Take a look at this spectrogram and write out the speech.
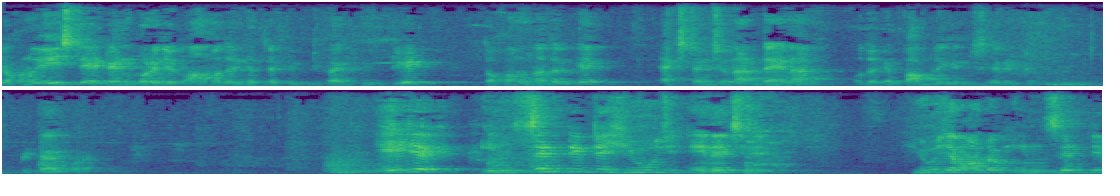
যখন ওই এজটা অ্যাটেন্ড করে, যেরকম আমাদের ক্ষেত্রে ফিফটি ফাইভ ফিফটি এইট তখন ওনাদেরকে এক্সটেনশন আর দেয় না, ওদেরকে পাবলিক ইন্টারেস্টে রিটায়ার করে এই যে ইনসেন্টিভ যে হিউজ এনেছে হিউজ অ্যামাউন্ট অফ ইনসেন্টিভ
